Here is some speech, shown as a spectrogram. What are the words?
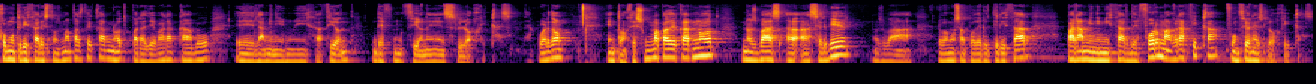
cómo utilizar estos mapas de Carnot para llevar a cabo eh, la minimización de funciones lógicas. ¿De acuerdo? Entonces, un mapa de Carnot nos va a, servir, nos va, lo vamos a poder utilizar para minimizar de forma gráfica funciones lógicas.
